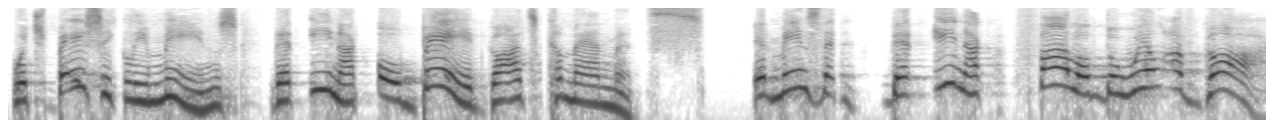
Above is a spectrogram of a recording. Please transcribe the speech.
which basically means that Enoch obeyed God's commandments. It means that, that Enoch followed the will of God.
